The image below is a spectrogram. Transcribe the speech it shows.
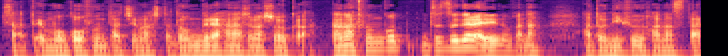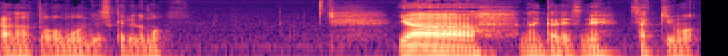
さて、もう5分経ちました。どんぐらい話しましょうか。7分後ずつぐらいでいいのかなあと2分話せたらなと思うんですけれども。いやー、なんかですね、さっきも、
